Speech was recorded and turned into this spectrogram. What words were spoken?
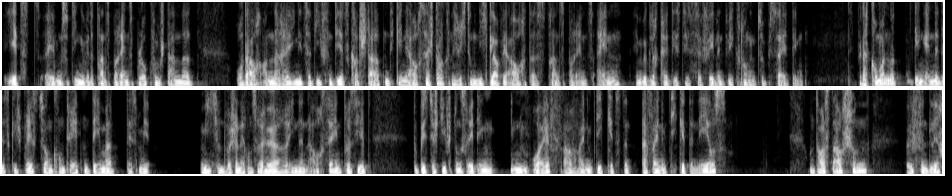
jetzt eben so Dinge wie der Transparenzblock vom Standard oder auch andere Initiativen, die jetzt gerade starten, die gehen ja auch sehr stark in die Richtung. Und ich glaube auch, dass Transparenz eine Möglichkeit ist, diese Fehlentwicklungen zu beseitigen. Vielleicht kommen wir noch gegen Ende des Gesprächs zu einem konkreten Thema, das mir mich und wahrscheinlich unsere HörerInnen auch sehr interessiert. Du bist der Stiftungsrätin im ORF auf einem Ticket, auf einem Ticket der NEOS und hast auch schon öffentlich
